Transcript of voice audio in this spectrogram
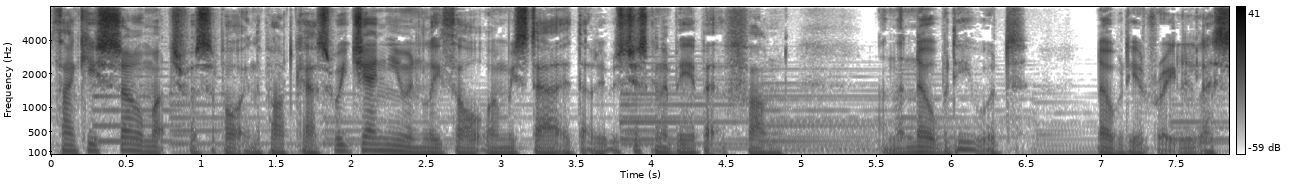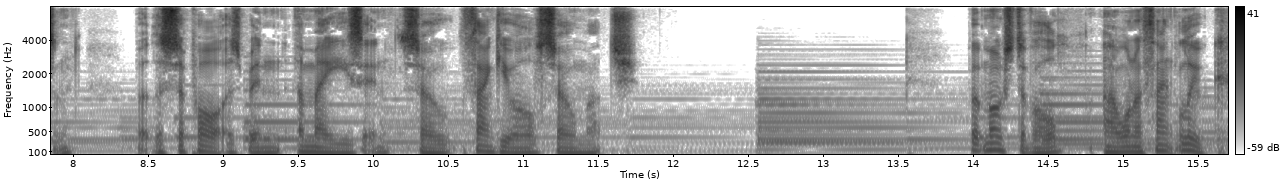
thank you so much for supporting the podcast. We genuinely thought when we started that it was just going to be a bit of fun, and that nobody would nobody would really listen. But the support has been amazing. So thank you all so much. But most of all, I want to thank Luke,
